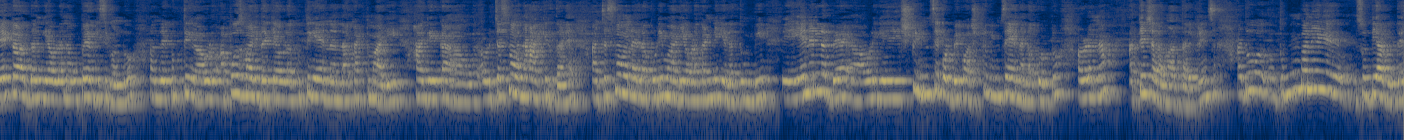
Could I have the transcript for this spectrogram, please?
ಬೇಕಾದಂಗೆ ಅವಳನ್ನು ಉಪಯೋಗಿಸಿಕೊಂಡು, ಅಂದರೆ ಕುತ್ತಿ, ಅವಳು ಅಪೋಸ್ ಮಾಡಿದ್ದಕ್ಕೆ ಅವಳ ಕುತ್ತಿಗೆಯನ್ನೆಲ್ಲ ಕಟ್ ಮಾಡಿ, ಹಾಗೆ ಕ, ಅವಳು ಚಸ್ಮವನ್ನು ಹಾಕಿರ್ತಾಳೆ. ಆ ಚಸ್ಮವನ್ನೆಲ್ಲ ಪುಡಿ ಮಾಡಿ ಅವಳ ಕಣ್ಣಿಗೆಲ್ಲ ತುಂಬಿ ಏನೆಲ್ಲ ಬೇ, ಅವಳಿಗೆ ಎಷ್ಟು ಹಿಂಸೆ ಕೊಡಬೇಕು ಅಷ್ಟು ಹಿಂಸೆಯನ್ನೆಲ್ಲ ಕೊಟ್ಟು ಅವಳನ್ನು ಅತ್ಯಾಚಾರ ಮಾಡ್ತಾರೆ ಫ್ರೆಂಡ್ಸ್ ಅದು ತುಂಬಾ ಸುದ್ದಿ ಆಗುತ್ತೆ.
